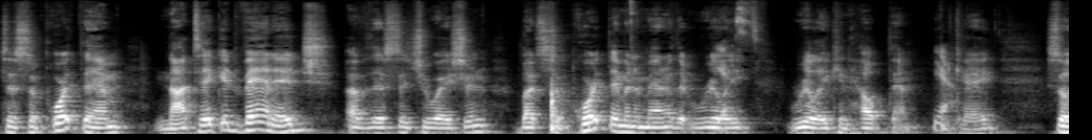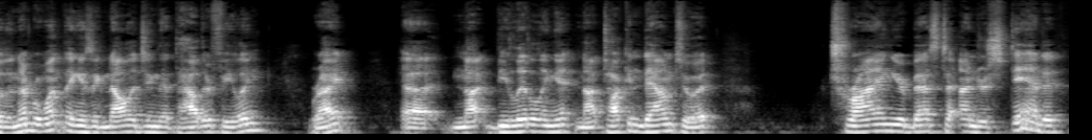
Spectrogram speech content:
to support them, not take advantage of this situation, but support them in a manner that really, Yes. really can help them. Yeah. Okay. So the number one thing is acknowledging that how they're feeling, right? Uh, not belittling it, not talking down to it, trying your best to understand it.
